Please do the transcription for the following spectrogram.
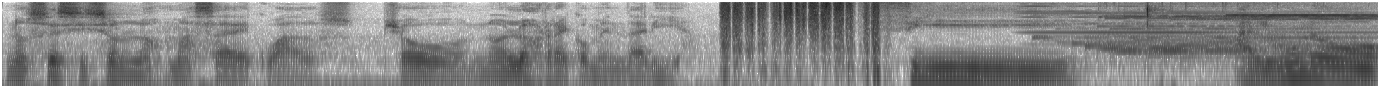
no sé si son los más adecuados. Yo no los recomendaría. Si alguno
